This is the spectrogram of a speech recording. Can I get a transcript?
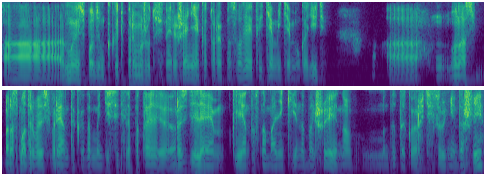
А, мы используем какое-то промежуточное решение, которое позволяет и тем, и тем угодить. А, у нас рассматривались варианты, когда мы действительно пытали, разделяем клиентов на маленькие и на большие, но мы до такой архитектуры не дошли.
